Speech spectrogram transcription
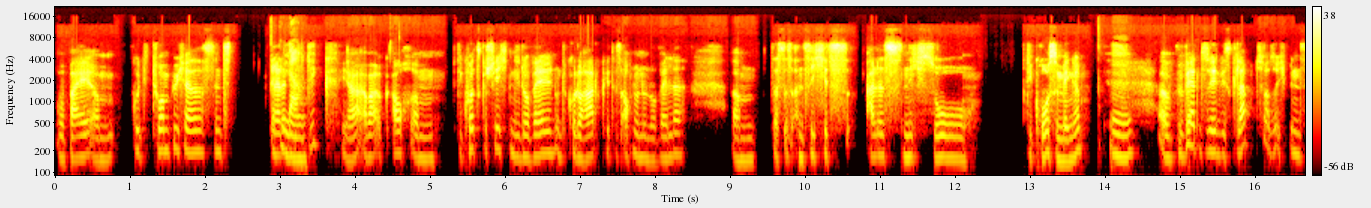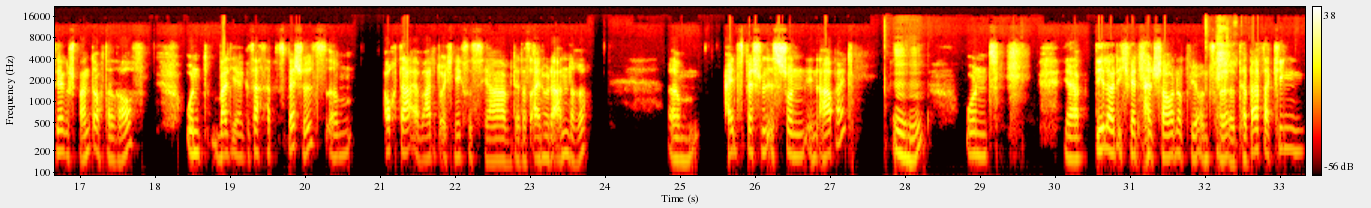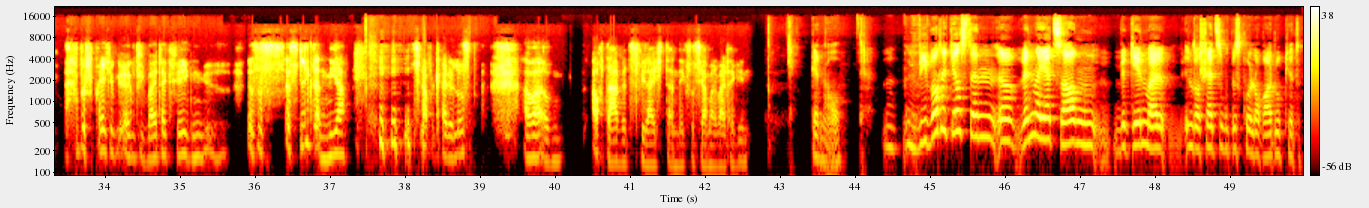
Wobei, ähm, gut, die Turmbücher sind relativ Lang. dick, ja, aber auch ähm, die Kurzgeschichten, die Novellen und Colorado Kid ist auch nur eine Novelle. Ähm, das ist an sich jetzt alles nicht so die große Menge. Mhm. Äh, wir werden sehen, wie es klappt. Also ich bin sehr gespannt auch darauf. Und weil ihr gesagt habt, Specials, ähm, auch da erwartet euch nächstes Jahr wieder das eine oder andere. Ähm, ein Special ist schon in Arbeit. Mhm. Und ja, Dela und ich werden halt schauen, ob wir unsere Tabitha King Besprechung irgendwie weiterkriegen. Es ist, es liegt an mir. ich habe keine Lust. Aber ähm, auch da wird es vielleicht dann nächstes Jahr mal weitergehen. Genau. Wie würdet ihr es denn, äh, wenn wir jetzt sagen, wir gehen mal in der Schätzung bis Colorado Kid?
